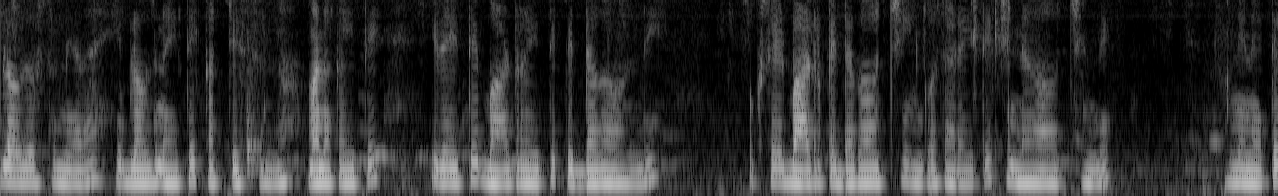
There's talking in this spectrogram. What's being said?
బ్లౌజ్ వస్తుంది కదా ఈ బ్లౌజ్ని అయితే కట్ చేస్తున్నా. మనకైతే ఇదైతే బార్డర్ అయితే పెద్దగా ఉంది. ఒక సైడ్ బార్డర్ పెద్దగా వచ్చి ఇంకో సైడ్ అయితే చిన్నగా వచ్చింది. నేనైతే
